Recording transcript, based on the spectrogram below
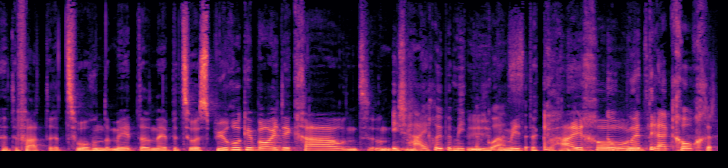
äh, der Vater hat 200 Meter nebenzu ein Bürogebäude gehabt und, und ist heim über Mittag über Mittag und Mutter hat gekocht.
